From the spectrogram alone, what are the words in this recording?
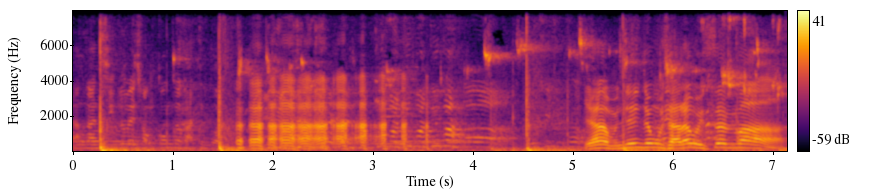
약간 지금의 야 문재인 정부 잘하고 있어 임마.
